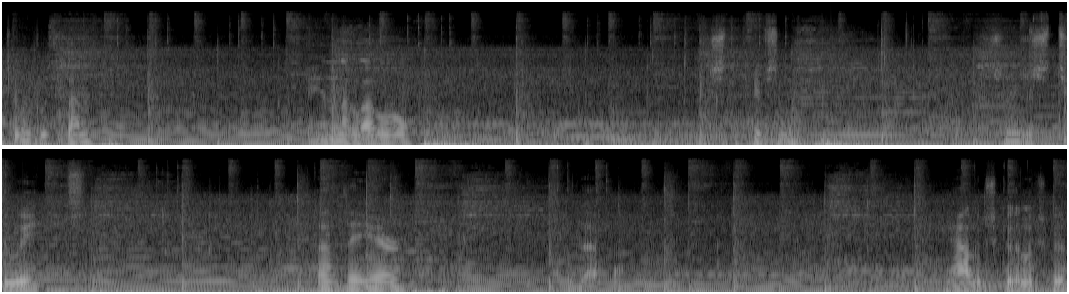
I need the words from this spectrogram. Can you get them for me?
Actually want to put them in a level just to give some changes to it. There, that one. Yeah, looks good, looks good.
